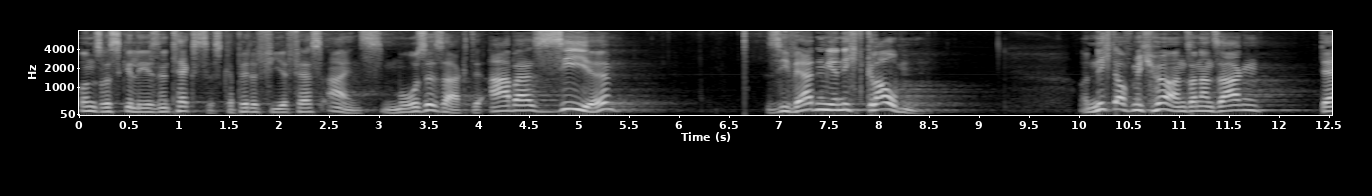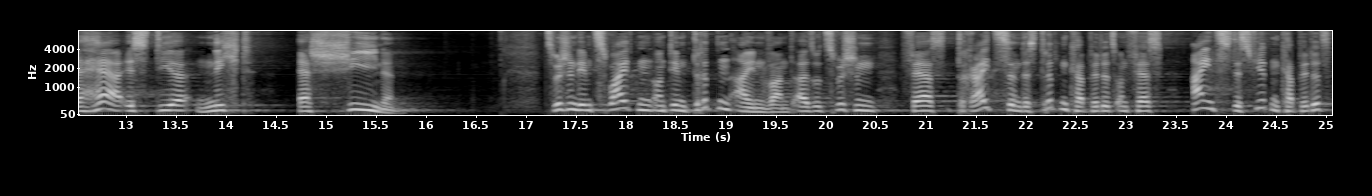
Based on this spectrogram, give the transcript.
unseres gelesenen Textes, Kapitel 4, Vers 1. Mose sagte, aber siehe, sie werden mir nicht glauben und nicht auf mich hören, sondern sagen, der Herr ist dir nicht erschienen. Zwischen dem zweiten und dem dritten Einwand, also zwischen Vers 13 des dritten Kapitels und Vers 1 des vierten Kapitels,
